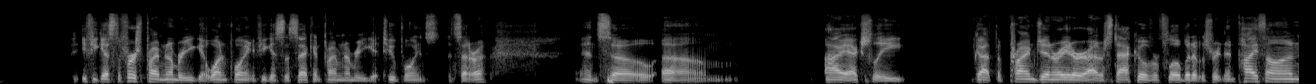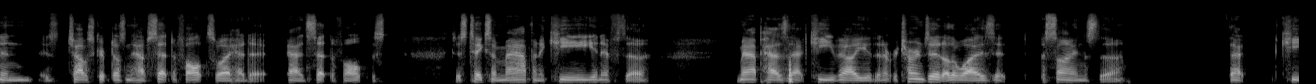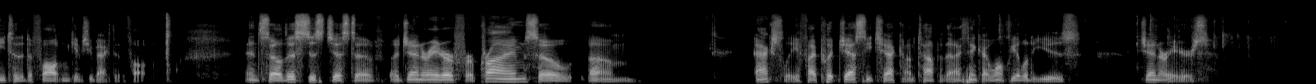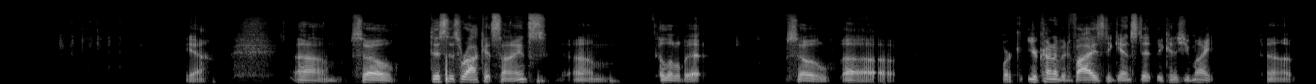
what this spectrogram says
if you guess the first prime number, you get one point. If you guess the second prime number, you get two points, etc. And so um, I actually got the prime generator out of Stack Overflow, but it was written in Python and JavaScript doesn't have set default. So I had to add set default. This just takes a map and a key. And if the map has that key value, then it returns it. Otherwise it assigns the that key to the default and gives you back the default. And so this is just a, a generator for prime. So um, actually, if I put Jesse check on top of that, I think I won't be able to use generators. Yeah. Um, so this is rocket science um, a little bit. So uh, you're kind of advised against it because you might uh,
